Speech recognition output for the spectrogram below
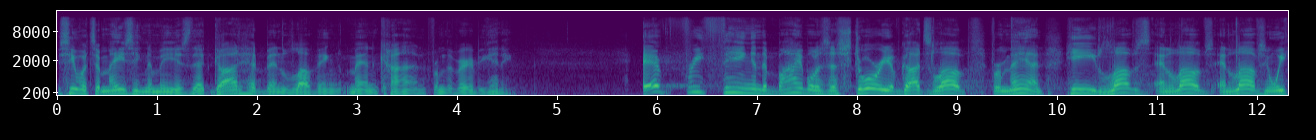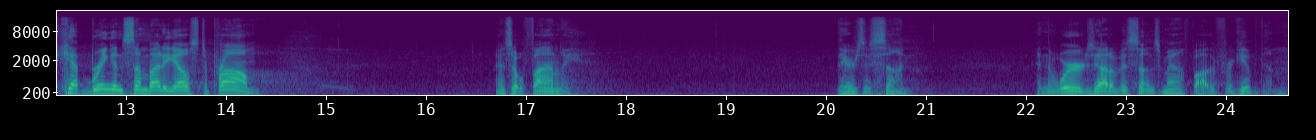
You see, what's amazing to me is that God had been loving mankind from the very beginning. Everything in the Bible is a story of God's love for man. He loves and loves and loves, and we kept bringing somebody else to prom. And so finally, there's his son. And the words out of his son's mouth Father, forgive them.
